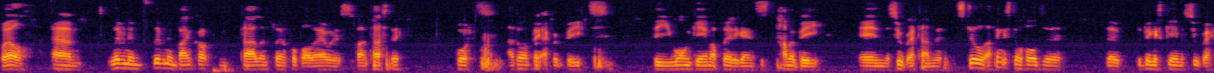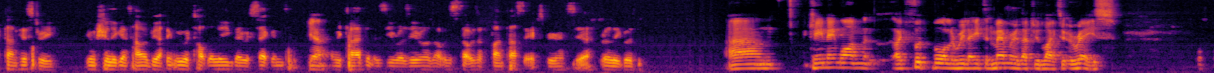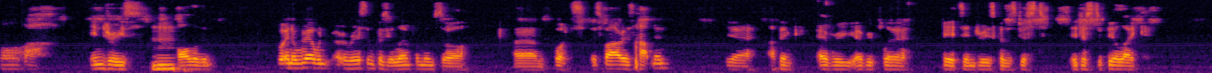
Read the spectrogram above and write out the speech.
Well, um, living in living in Bangkok, Thailand, playing football there was fantastic. But I don't think I could beat the one game I played against Hammarby in the Superettan. Still, I think it still holds the the, the biggest game in Superettan history. Ljungskile against Hammarby. I think we were top of the league. They were second, Yeah. and we tied them to 0-0. That was that was a fantastic experience. Yeah, really good. Um, can you name one like football related memory that you'd like to erase? Football, ah, injuries. Mhm. all of them. But in a way, I wouldn't erase them because you learn from them. So, um, but as far as happening, yeah, I think every every player hates injuries because it's just it just you feel like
